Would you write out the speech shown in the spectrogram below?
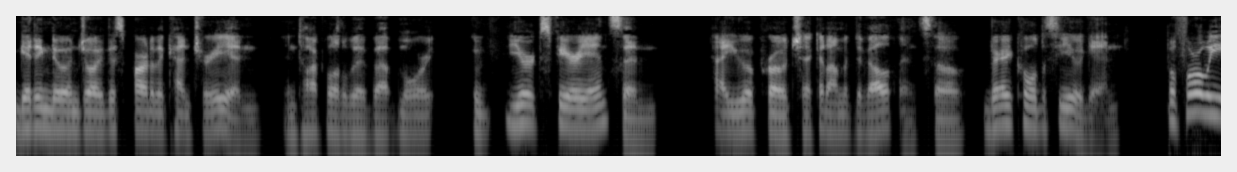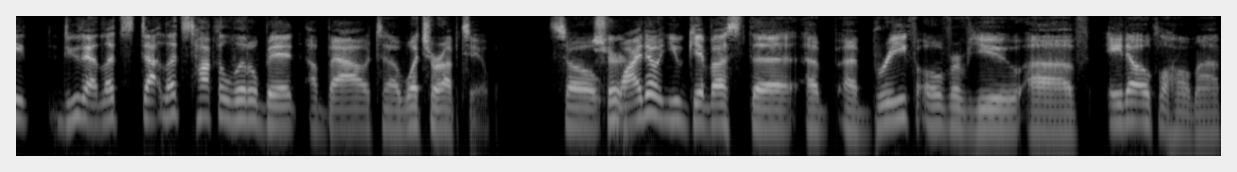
getting to enjoy this part of the country and, and talk a little bit about more of your experience and how you approach economic development. So very cool to see you again. Before we do that, let's let's talk a little bit about uh, what you're up to. So Sure. why don't you give us the a, a brief overview of Ada, Oklahoma?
